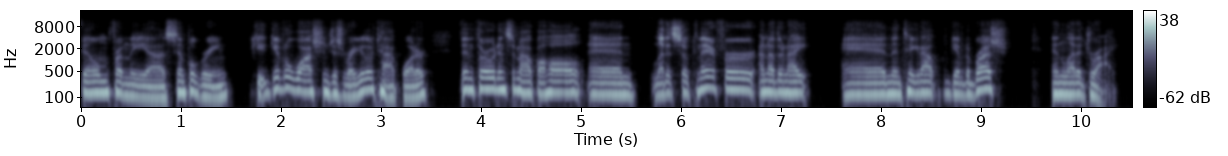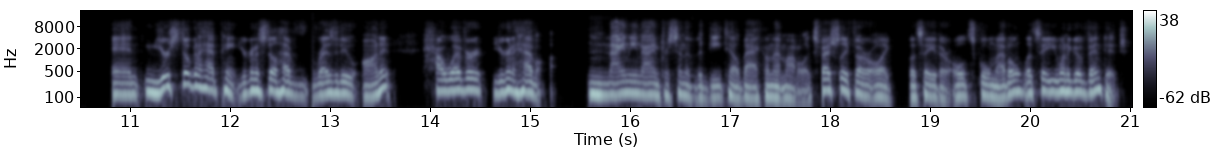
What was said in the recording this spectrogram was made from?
film from the uh, simple green. Give it a wash in just regular tap water, then throw it in some alcohol and let it soak in there for another night. And then take it out, give it a brush, and let it dry. And you're still going to have paint. You're going to still have residue on it. However, you're going to have 99% of the detail back on that model, especially if they're like, let's say they're old school metal. Let's say you want to go vintage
